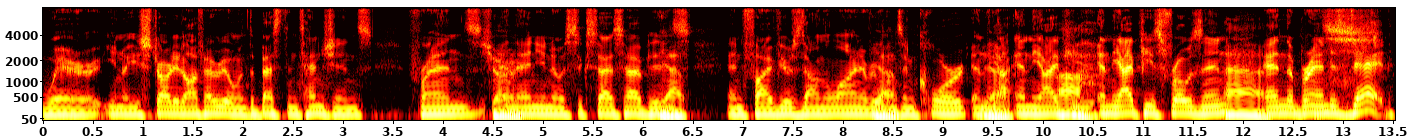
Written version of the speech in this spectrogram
where you know you started off everyone with the best intentions, friends, Sure. and then you know success happens, Yeah. and five years down the line, everyone's in court, and Yeah. the and the IP Ah. and the IP is frozen, Ah. and the brand is dead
